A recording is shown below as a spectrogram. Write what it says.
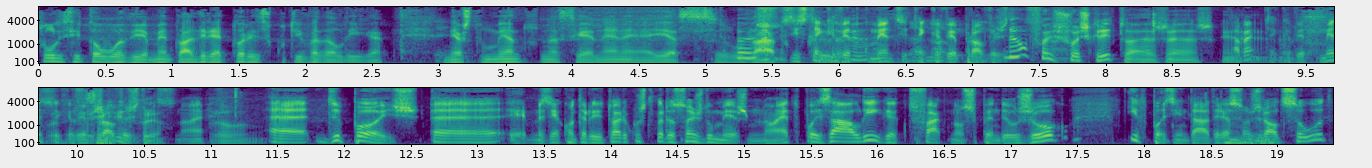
solicitou o adiamento à diretora executiva da Liga. Sim. Neste momento, na CNN, é esse o dado. Mas isso que... tem que haver documentos e tem que haver provas Não, foi, foi escrito. Às, às... Ah, bem, tem que haver documentos, tem que haver Sim, provas disso, não é? Uh, depois, uh, é, mas é contraditório com as declarações do mesmo, não é? Depois há a Liga que de facto não suspendeu o jogo e depois ainda há a Direção-Geral uhum. de Saúde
